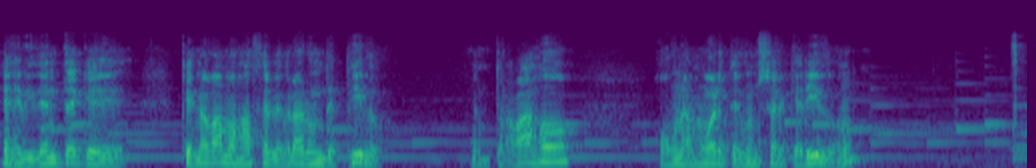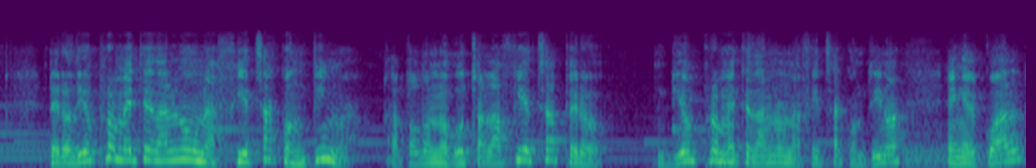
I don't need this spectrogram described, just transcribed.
Es evidente que, no vamos a celebrar un despido de un trabajo o una muerte de un ser querido, ¿no? Pero Dios promete darnos una fiesta continua. A todos nos gustan las fiestas, pero Dios promete darnos una fiesta continua en el cual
